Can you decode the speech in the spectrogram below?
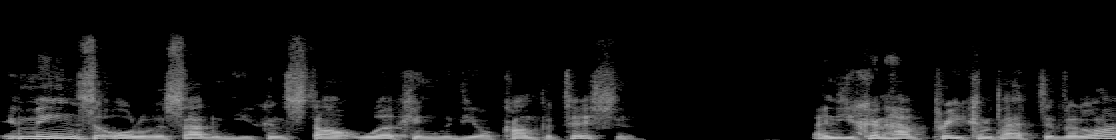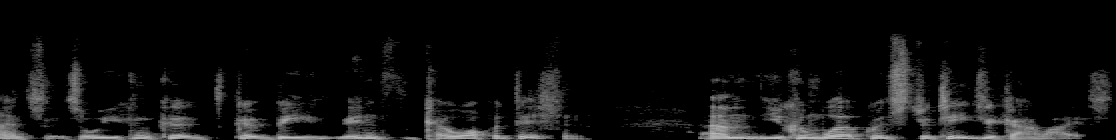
It means that all of a sudden you can start working with your competition. And you can have pre-competitive alliances or you can co- co- be in co-opetition. Um, you can work with strategic allies.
